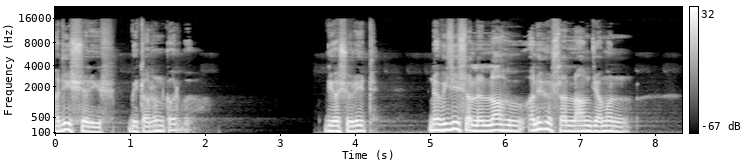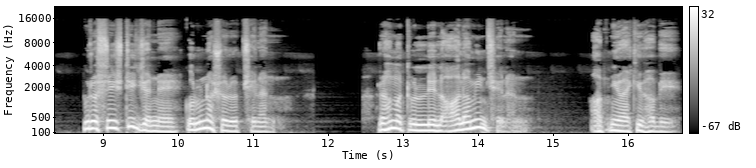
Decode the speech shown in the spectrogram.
হাদিস শরীফ বিতরণ করব। প্রিয় শরীফ নবীজি সাল্লাহু আলহ্লাম যেমন পুরো সৃষ্টির জন্যে করুণাস্বরূপ ছিলেন, রহমতুল্লিল আলমিন ছিলেন, আপনিও একইভাবে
